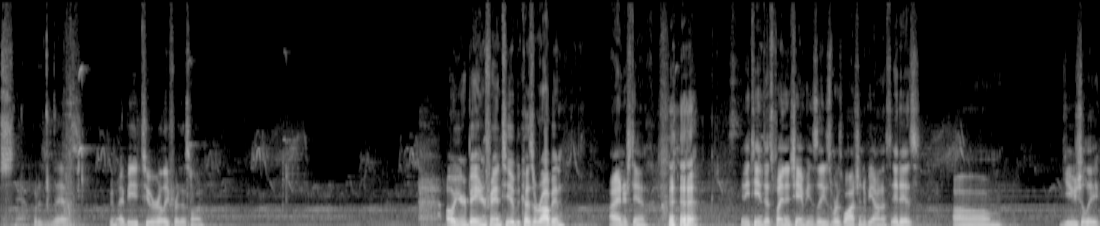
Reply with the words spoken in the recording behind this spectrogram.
Snap! What is this? We might be too early for this one. Oh, you're a Bayern fan too because of Robben. I understand. Any team that's playing in Champions League is worth watching. To be honest, it is. Um, usually,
